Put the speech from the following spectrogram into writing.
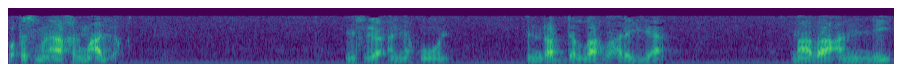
وقسم آخر معلق مثل أن يقول إن رد الله علي ما ضاع مني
